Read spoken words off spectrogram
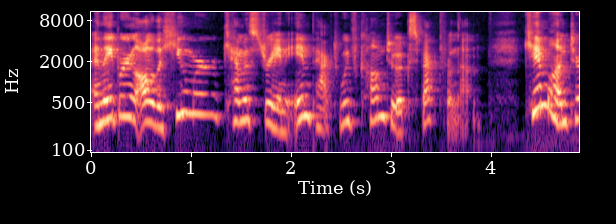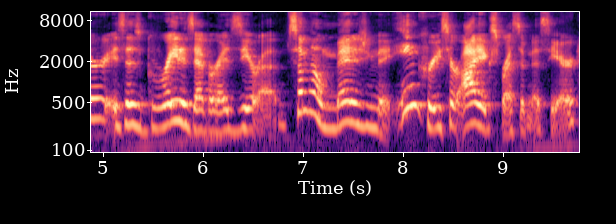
and they bring all the humor, chemistry, and impact we've come to expect from them. Kim Hunter is as great as ever as Zira, somehow managing to increase her eye expressiveness here,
